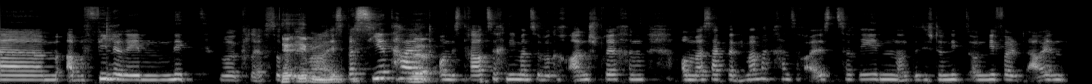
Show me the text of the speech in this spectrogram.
Ähm, aber viele reden nicht wirklich so Ja, drüber. eben. Es passiert halt Ja. und es traut sich niemand so wirklich ansprechen. Und man sagt dann immer, man kann sich alles zerreden und das ist dann nicht, und mir fällt auch ein-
